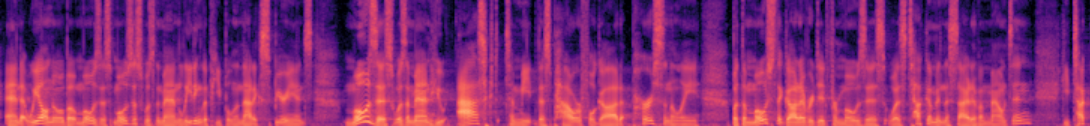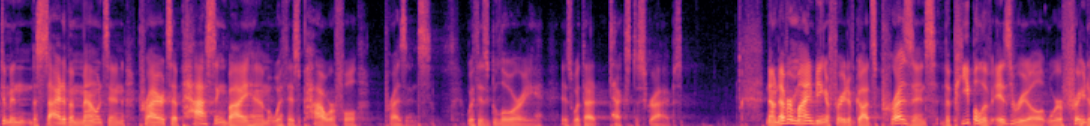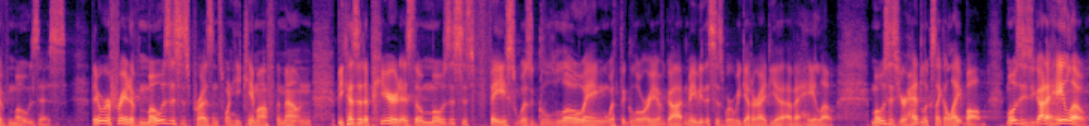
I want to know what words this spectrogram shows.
And we all know about Moses. Moses was the man leading the people in that experience. Moses was a man who asked to meet this powerful God personally, but the most that God ever did for Moses was tuck him in the side of a mountain. He tucked him in the side of a mountain prior to passing by him with his powerful presence, with his glory, is what that text describes. Now, never mind being afraid of God's presence, the people of Israel were afraid of Moses. They were afraid of Moses' presence when he came off the mountain because it appeared as though Moses' face was glowing with the glory of God. Maybe this is where we get our idea of a halo. Moses, your head looks like a light bulb. Moses, you got a halo.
